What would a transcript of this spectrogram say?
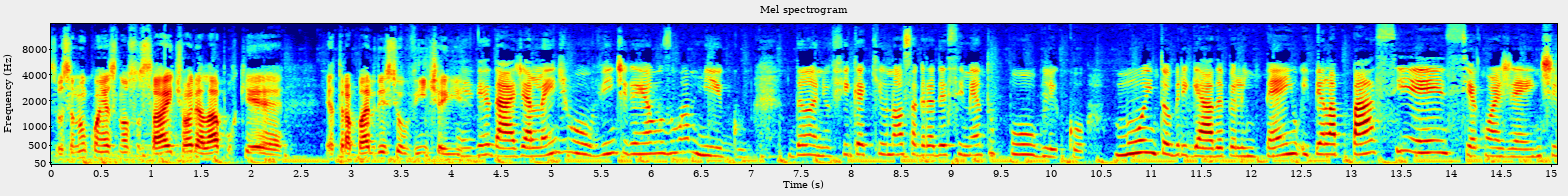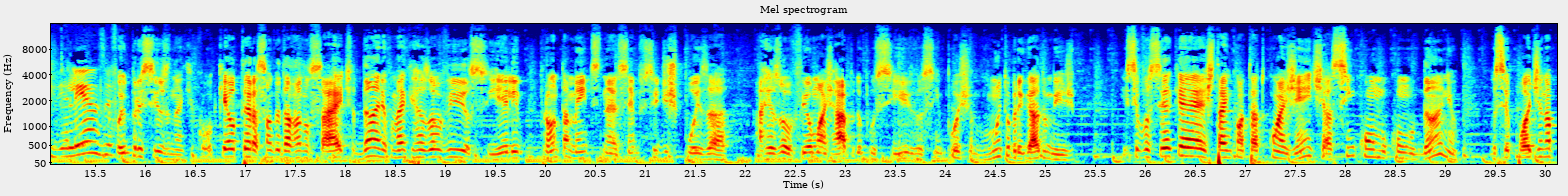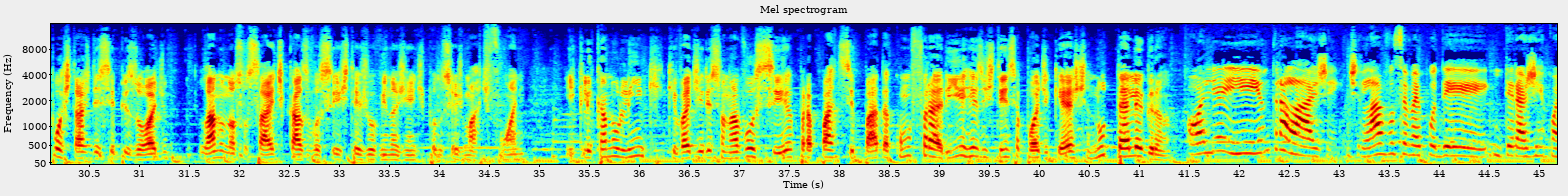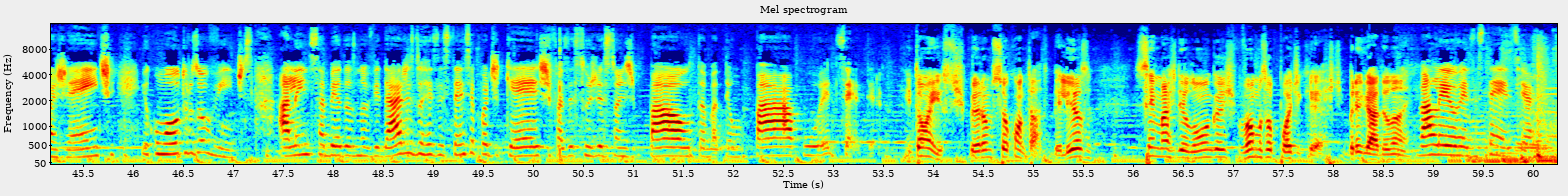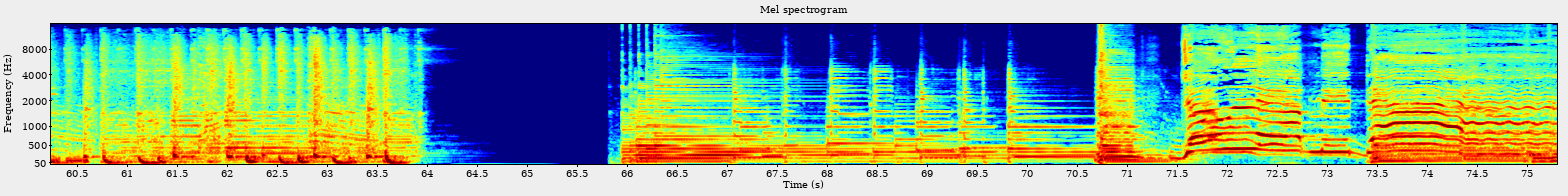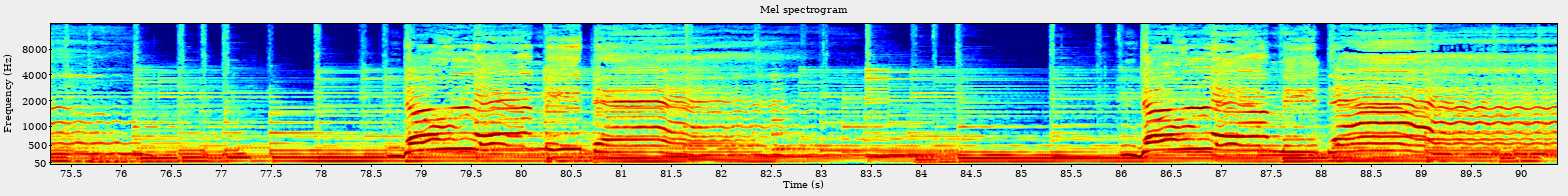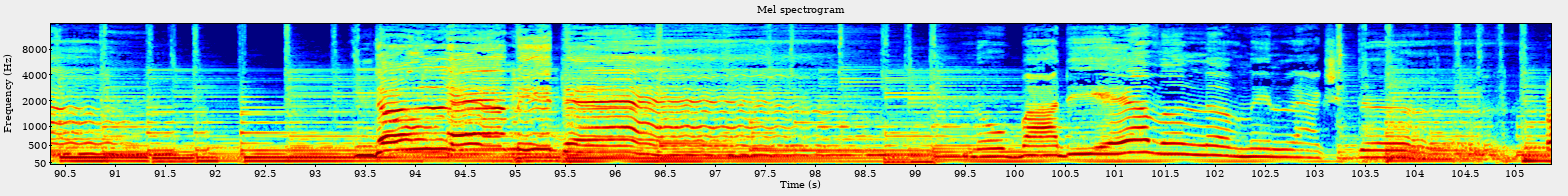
Se você não conhece nosso site, olha lá porque é, é trabalho desse ouvinte aí. É verdade. Além de um ouvinte, ganhamos um amigo. Dânio, fica aqui o nosso agradecimento público. Muito obrigada pelo empenho e pela paciência com a gente, beleza? Foi preciso, né? Que qualquer alteração que eu dava no site, Dani, como é que resolve isso? E ele prontamente, né, sempre se dispôs a, a resolver o mais rápido possível. Assim, poxa, muito obrigado mesmo. E se você quer estar em contato com a gente, assim como com o Dânio, você pode ir na postagem desse episódio lá no nosso site, caso você esteja ouvindo a gente pelo seu smartphone e clicar no link que vai direcionar você para participar da Confraria Resistência Podcast no Telegram. Olha aí, entra lá, gente. Lá você vai poder interagir com a gente e com outros ouvintes, além de saber das novidades do Resistência Podcast, fazer sugestões de pauta, bater um papo, etc. Então é isso, esperamos seu contato, beleza? Sem mais delongas, vamos ao podcast. Obrigado, Elaine. Valeu, Resistência.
